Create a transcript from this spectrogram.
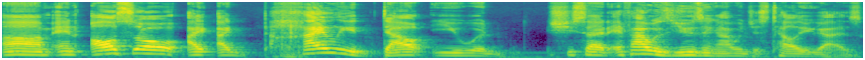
um, and also, I, I highly doubt you would. She said, if I was using, I would just tell you guys.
